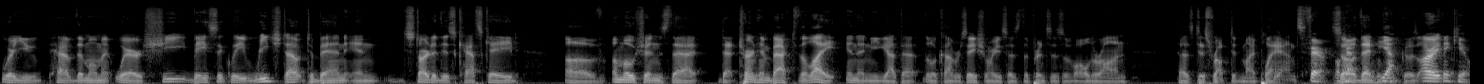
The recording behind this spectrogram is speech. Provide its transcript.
where you have the moment where she basically reached out to Ben and started this cascade of emotions that that turn him back to the light, and then you got that little conversation where he says, "The Princess of Alderaan." has disrupted my plans. Fair. So Okay. then he Yeah. goes, all right, Thank you.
